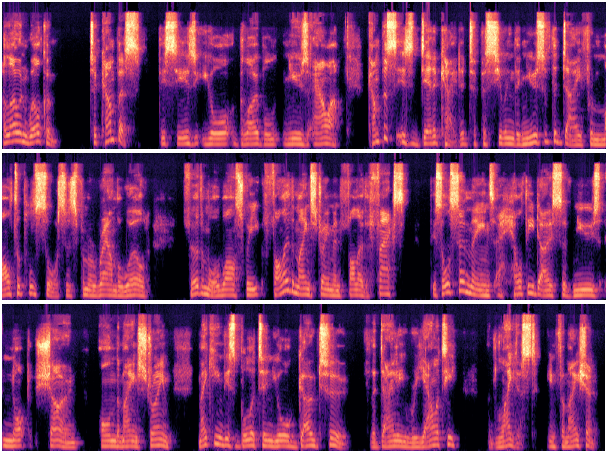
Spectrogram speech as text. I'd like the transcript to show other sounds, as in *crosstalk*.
Hello and welcome to Compass. This is your global news hour. Compass is dedicated to pursuing the news of the day from multiple sources from around the world. Furthermore, whilst we follow the mainstream and follow the facts, this also means a healthy dose of news not shown on the mainstream, making this bulletin your go to for the daily reality and latest information.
